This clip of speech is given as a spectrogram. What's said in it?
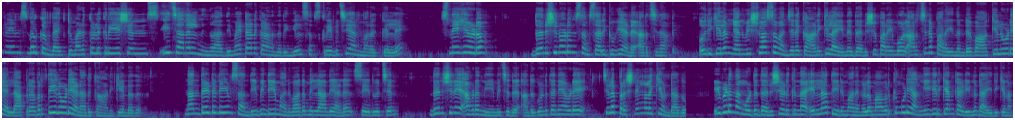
Friends welcome back to Mazhathulli creations ഈ channel നിങ്ങൾ ആദ്യമായിട്ടാണ് കാണുന്നതെങ്കിൽ സബ്സ്ക്രൈബ് ചെയ്യാൻ മറക്കല്ലേ? സ്നേഹയോടും ധനുഷിനോടും സംസാരിക്കുകയാണ് അർച്ചന. ഒരിക്കലും ഞാൻ വിശ്വാസവഞ്ചന കാണിക്കില്ല എന്ന് ധനുഷ് പറയുമ്പോൾ അർച്ചന പറയുന്നുണ്ട് വാക്കിലൂടെയല്ല പ്രവൃത്തിയിലൂടെയാണ് അത് കാണിക്കേണ്ടത്. നന്ദേട്ടന്റെയും സന്ദീപിന്റെയും അനുവാദമില്ലാതെയാണ് സേതുവച്ചൻ ധനുഷിനെ അവിടെ നിയമിച്ചത്. അതുകൊണ്ട് തന്നെ അവിടെ ചില പ്രശ്നങ്ങളൊക്കെ ഉണ്ടാകും. ഇവിടെ നിന്ന് അങ്ങോട്ട് ധനുഷ് എടുക്കുന്ന എല്ലാ തീരുമാനങ്ങളും അവർക്കും കൂടി അംഗീകരിക്കാൻ കഴിയുന്നതായിരിക്കണം.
